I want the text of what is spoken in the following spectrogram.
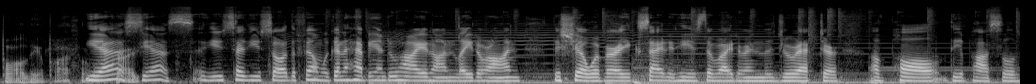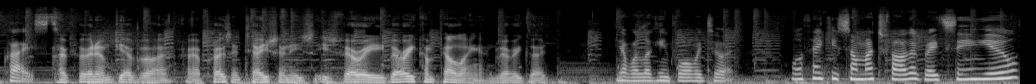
Paul the Apostle. Yes, yes. You said you saw the film. We're going to have Andrew Hyatt on later on the show. We're very excited. He is the writer and the director of Paul, the Apostle of Christ. I've heard him give a, a presentation. He's he's very very compelling and very good. Yeah, we're looking forward to it. Well, thank you so much, Father. Great seeing you.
